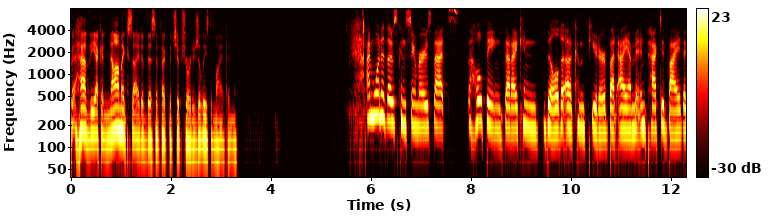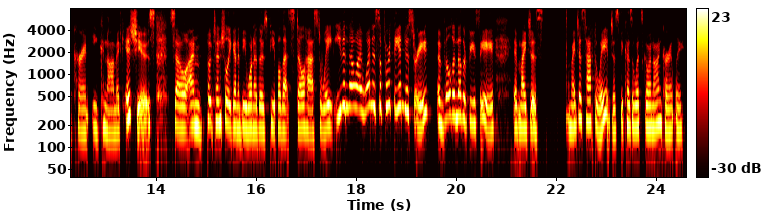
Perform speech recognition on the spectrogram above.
have the economic side of this affect the chip shortage at least in my opinion i'm one of those consumers that's hoping that i can build a computer but i am impacted by the current economic issues so i'm potentially going to be one of those people that still has to wait even though i want to support the industry and build another pc it might just I might just have to wait just because of what's going on currently.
